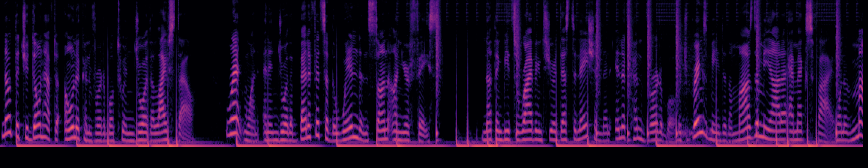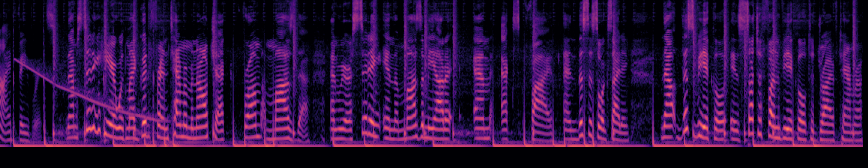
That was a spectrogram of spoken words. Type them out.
Note that you don't have to own a convertible to enjoy the lifestyle. Rent one and enjoy the benefits of the wind and sun on your face. Nothing beats arriving to your destination than in a convertible, which brings me to the Mazda Miata MX-5, one of my favorites. Now I'm sitting here with my good friend Tamara Minalchek from Mazda, and we are sitting in the Mazda Miata MX-5, and this is so exciting. Now, this vehicle is such a fun vehicle to drive, Tamara.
